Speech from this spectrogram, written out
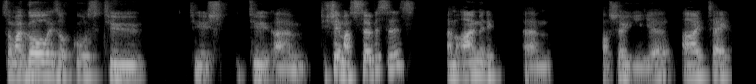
So my goal is, of course, to to to um, to share my services. Um, I'm in. Um, I'll show you here. I take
